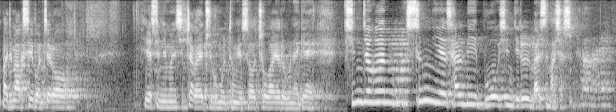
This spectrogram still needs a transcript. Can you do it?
마지막 세 번째로 예수님은 십자가의 죽음을 통해서 저와 여러분에게 진정한 승리의 삶이 무엇인지를 말씀하셨습니다.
